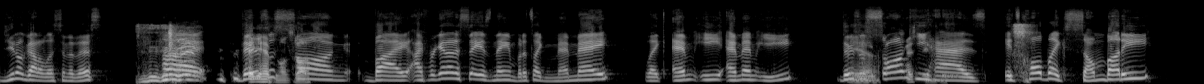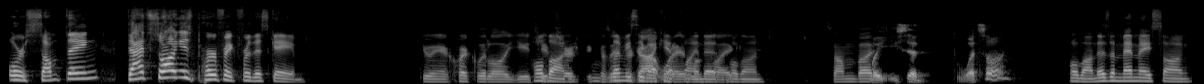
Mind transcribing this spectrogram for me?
You don't gotta listen to this. Uh, there's a headphones off. song by I forget how to say his name, but it's like MEMME, like M E M M E. There's Yeah, a song he think it- has. It's called like Somebody or something. That song is perfect for this game. doing a quick little YouTube Hold on. search because Let I me see if I forgot can't find looked it. Like. Hold on. Somebody. Wait, you said what song? Hold on. There's a MEMME song.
